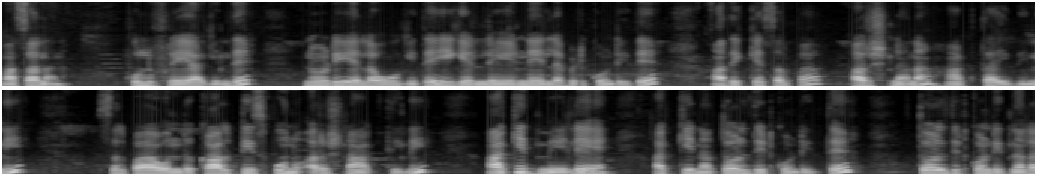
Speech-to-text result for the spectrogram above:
ಮಸಾಲಾನ. ಫುಲ್ ಫ್ರೈ ಆಗಿಂದೆ ನೋಡಿ ಎಲ್ಲ ಹೋಗಿದೆ. ಈಗ ಎಣ್ಣೆ ಎಣ್ಣೆ ಎಲ್ಲ ಬಿಡ್ಕೊಂಡಿದೆ ಅದಕ್ಕೆ ಸ್ವಲ್ಪ ಅರಿಶಿನ ಹಾಕ್ತಾಯಿದ್ದೀನಿ ಸ್ವಲ್ಪ ಒಂದು ಕಾಲು ಟೀ ಸ್ಪೂನು ಅರಶಿನ ಹಾಕ್ತೀನಿ. ಹಾಕಿದ ಮೇಲೆ ಅಕ್ಕಿನ ತೊಳೆದಿಟ್ಕೊಂಡಿದ್ದೆ. ತೊಳೆದಿಟ್ಕೊಂಡಿದ್ನಲ್ಲ,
